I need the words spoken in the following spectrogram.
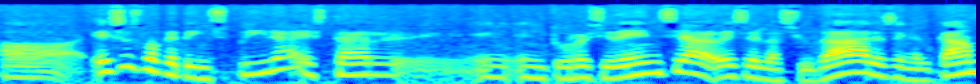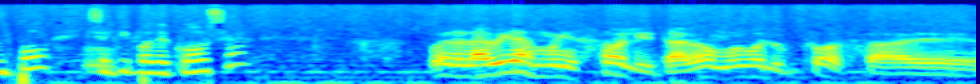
Ah, ¿Eso es lo que te inspira, estar en, en tu residencia, es en la ciudad, es en el campo, ese tipo de cosas? Bueno, la vida es muy insólita, ¿no? Muy voluptuosa. eh,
